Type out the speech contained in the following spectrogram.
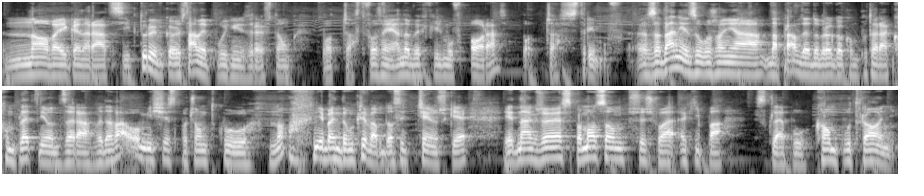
nowej generacji, który wykorzystamy później zresztą podczas tworzenia nowych filmów oraz podczas streamów. Zadanie złożenia naprawdę dobrego komputera kompletnie od zera wydawało mi się z początku, no nie będę ukrywał, dosyć ciężkie, jednakże z pomocą przyszła ekipa sklepu Computronic.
